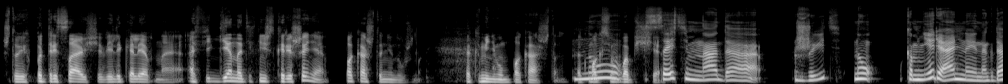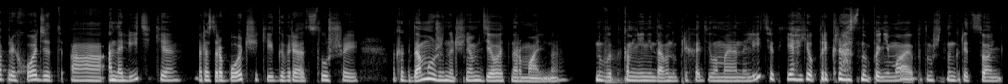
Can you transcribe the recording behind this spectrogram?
что их потрясающее, великолепное, офигенно техническое решение пока что не нужно. Как минимум пока что. Как ну, максимум вообще. С этим надо жить. Ну, ко мне реально иногда приходят а, аналитики, разработчики и говорят, слушай, а когда мы уже начнем делать нормально? Ну вот ко мне недавно приходила моя аналитик, я ее прекрасно понимаю, потому что она говорит, Сонь,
